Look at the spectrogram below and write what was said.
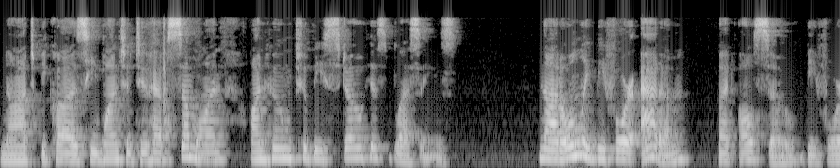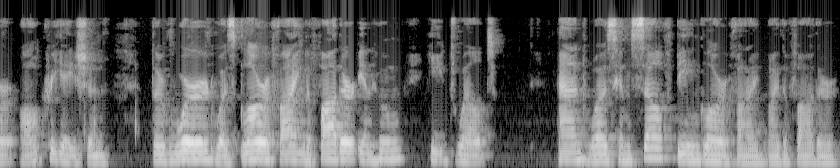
not because he wanted to have someone on whom to bestow his blessings, not only before Adam, but also before all creation. The Word was glorifying the Father in whom he dwelt, and was himself being glorified by the Father.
